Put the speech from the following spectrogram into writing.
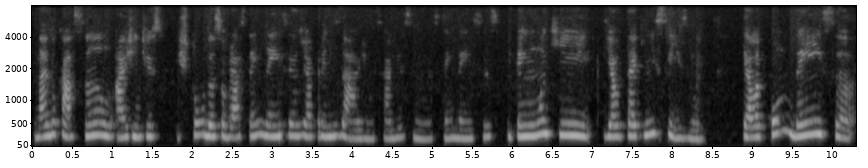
Na educação, a gente estuda sobre as tendências de aprendizagem, sabe assim, as tendências. E tem uma que, que é o tecnicismo, que ela condensa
